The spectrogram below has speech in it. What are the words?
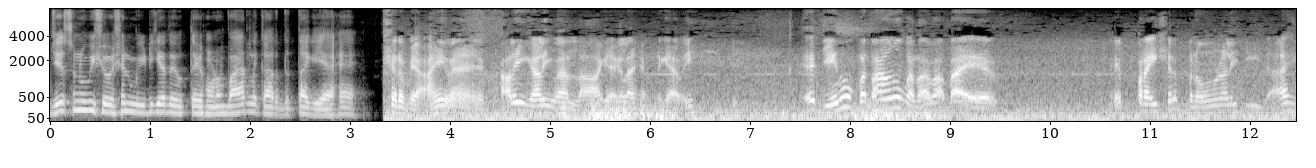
ਜਿਸ ਨੂੰ ਵੀ ਸੋਸ਼ਲ ਮੀਡੀਆ ਦੇ ਉੱਤੇ ਹੁਣ ਵਾਇਰਲ ਕਰ ਦਿੱਤਾ ਗਿਆ ਹੈ। ਰੁਪਿਆ ਹੀ ਮੈਂ, ਕਾਲੀ ਕਾਲੀ ਵਾਰ ਲਾ ਕੇ ਅਗਲਾ ਛੱਡ ਗਿਆ ਬਈ ਇਹ ਜਿਹਨੂੰ ਪਤਾ, ਉਹਨੂੰ ਪਤਾ ਬਾਬਾ, ਇਹ ਇਹ ਪ੍ਰੈਸ਼ਰ ਬਣਾਉਣ ਵਾਲੀ ਚੀਜ਼ ਆ ਇਹ।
